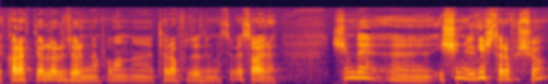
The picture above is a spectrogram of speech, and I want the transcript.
işte karakterler üzerinden falan e, telaffuz edilmesi vesaire. Şimdi e, işin ilginç tarafı şu.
